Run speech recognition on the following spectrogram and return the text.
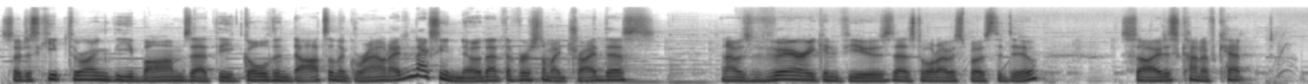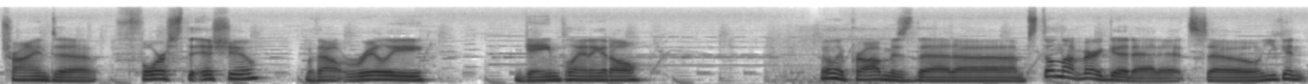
So just keep throwing the bombs at the golden dots on the ground. I didn't actually know that the first time I tried this, and I was very confused as to what I was supposed to do. So I just kind of kept trying to force the issue without really game planning at all. The only problem is that uh, I'm still not very good at it, so you can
